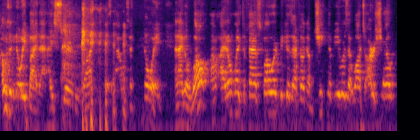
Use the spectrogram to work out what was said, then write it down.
I was annoyed by that. I swear to God, I was annoyed. And I go, well, I don't like to fast forward because I feel like I'm cheating the viewers that watch our show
